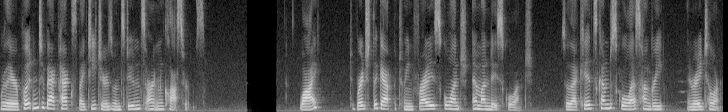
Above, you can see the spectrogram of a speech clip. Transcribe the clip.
where they are put into backpacks by teachers when students aren't in classrooms. Why? To bridge the gap between Friday's school lunch and Monday's school lunch so that kids come to school less hungry and ready to learn.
